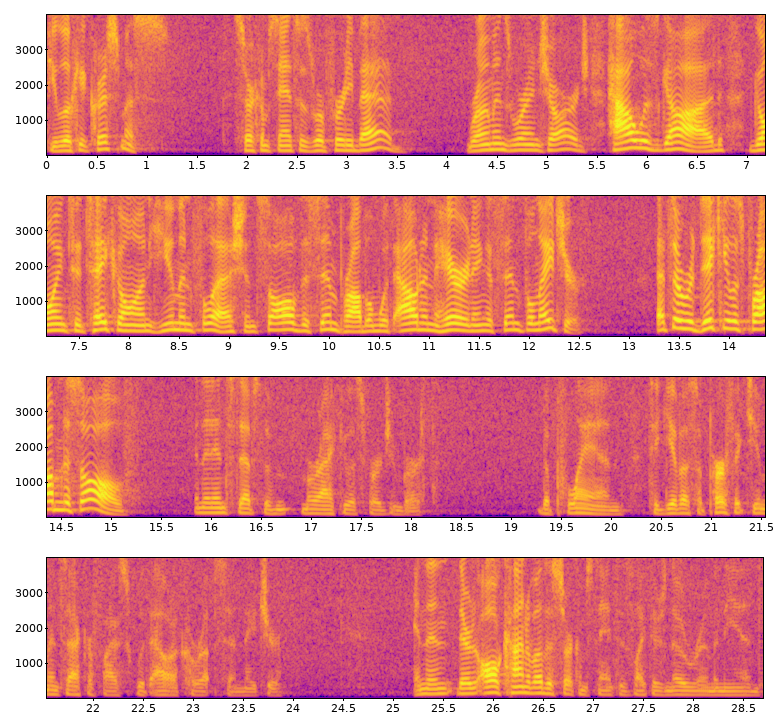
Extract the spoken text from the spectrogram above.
If you look at Christmas, circumstances were pretty bad. Romans were in charge. How was God going to take on human flesh and solve the sin problem without inheriting a sinful nature? That's a ridiculous problem to solve. And then in steps the miraculous virgin birth the plan to give us a perfect human sacrifice without a corrupt sin nature. And then there's all kind of other circumstances like there's no room in the end.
